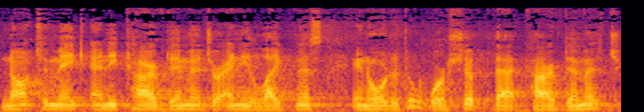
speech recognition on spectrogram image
not to make any carved image or any likeness in order to worship that carved image.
